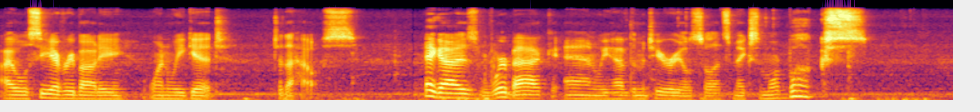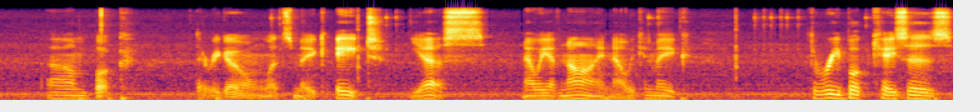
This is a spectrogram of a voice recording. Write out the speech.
I will see everybody when we get to the house. Hey guys, we're back, and we have the materials, so let's make some more books. Um, book. There we go. Let's make eight. Yes. Now we have nine. Now we can make three bookcases.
